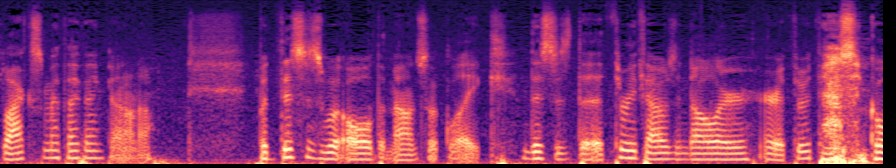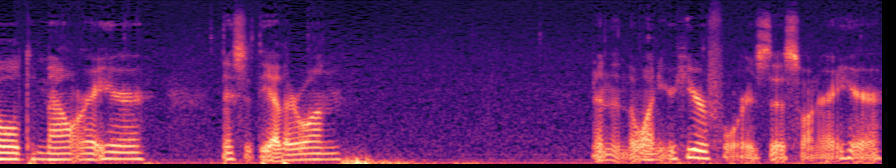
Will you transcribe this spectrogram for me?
Blacksmith I think? I don't know. But this is what all the mounts look like. This is the $3,000 or 3,000 gold mount right here. This is the other one and then the one you're here for is this one right here.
